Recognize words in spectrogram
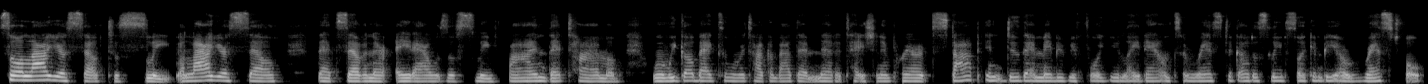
So allow yourself to sleep. Allow yourself that seven or eight hours of sleep. Find that time of when we go back to when we're talking about that meditation and prayer, stop and do that maybe before you lay down to rest, to go to sleep, so it can be a restful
